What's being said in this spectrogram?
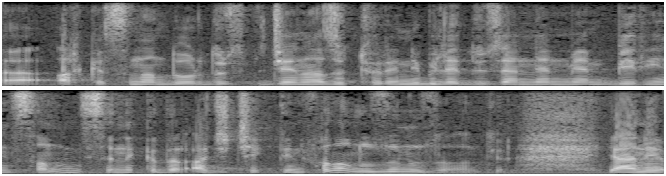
e, arkasından doğru dürüst cenaze töreni bile düzenlenmeyen bir insanın ise ne kadar acı çektiğini falan uzun uzun anlatıyor. Yani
